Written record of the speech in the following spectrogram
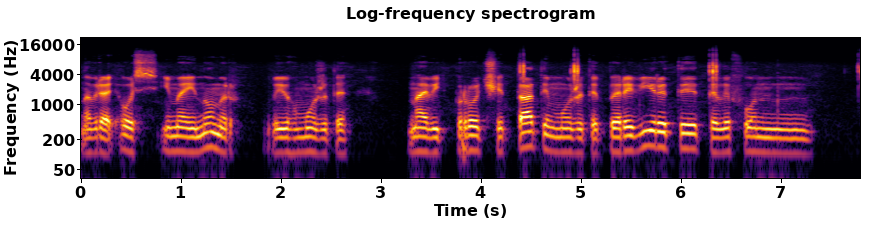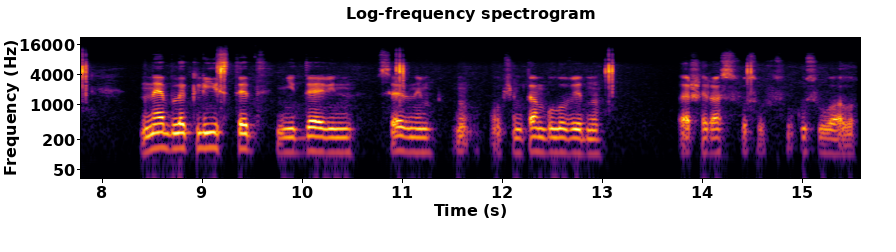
навряд ось імей номер. Ви його можете навіть прочитати, можете перевірити. Телефон не блеклістед, ніде він все з ним. Ну, в общем, там було видно. Перший раз сфокусувало.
